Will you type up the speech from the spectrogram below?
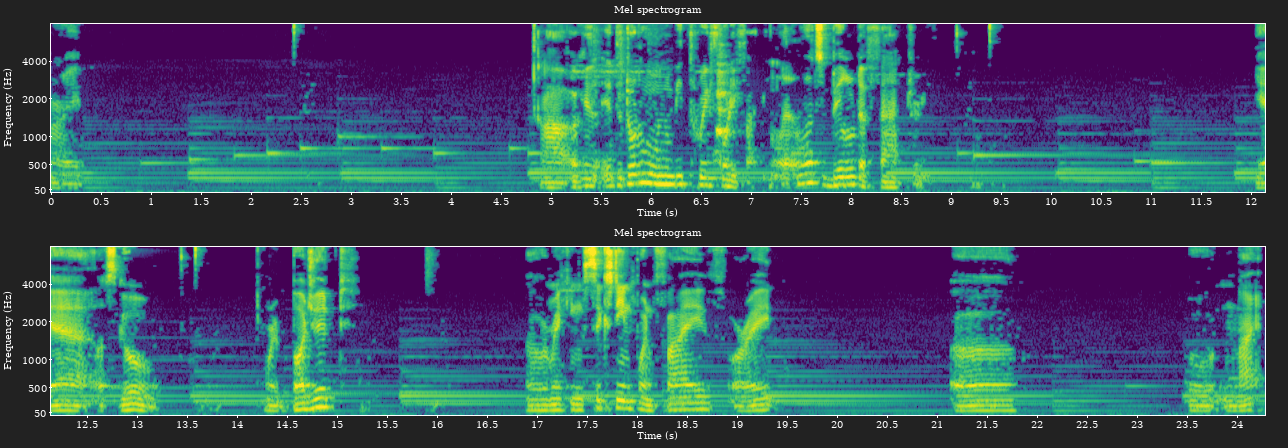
Alright. Uh, okay, the total one will be 345. Let's build a factory. Yeah, let's go. Alright, budget. Uh, we're making 16.5, alright. Uh, oh, nine,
